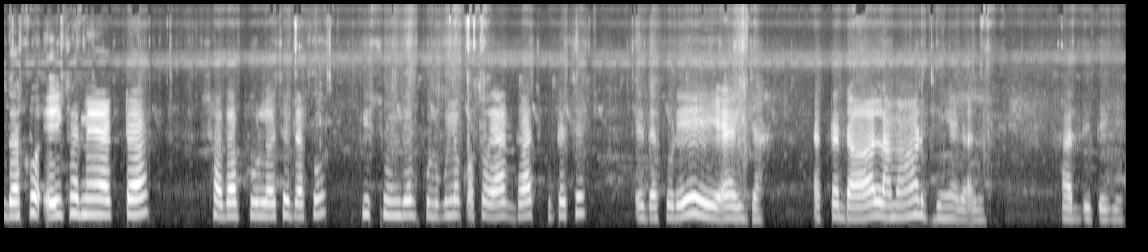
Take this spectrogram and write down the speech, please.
দেখো, এইখানে একটা সাদা ফুল আছে, দেখো কি সুন্দর ফুলগুলো, কত এক গাছ ফুটেছে। এ দেখো রে, এই যা, একটা ডাল আমার ভেঙে গেল হাত দিতে গিয়ে।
